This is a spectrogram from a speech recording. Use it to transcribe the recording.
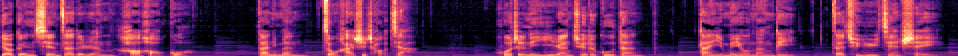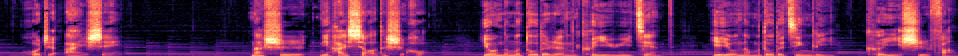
要跟现在的人好好过，但你们总还是吵架，或者你依然觉得孤单，但也没有能力再去遇见谁或者爱谁。那是你还小的时候，有那么多的人可以遇见，也有那么多的精力可以释放。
